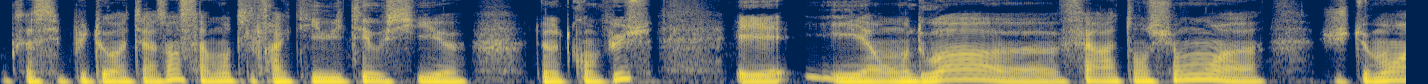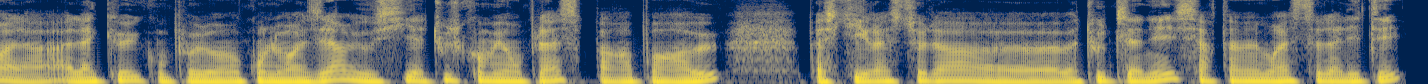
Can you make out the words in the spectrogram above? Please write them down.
Donc ça c'est plutôt intéressant, ça montre l'attractivité aussi euh, de notre campus. Et, on doit euh, faire attention euh, justement à la- à l'accueil qu'on peut qu'on leur réserve et aussi à tout ce qu'on met en place par rapport à eux. Parce qu'ils restent là bah, toute l'année, certains même restent là l'été.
